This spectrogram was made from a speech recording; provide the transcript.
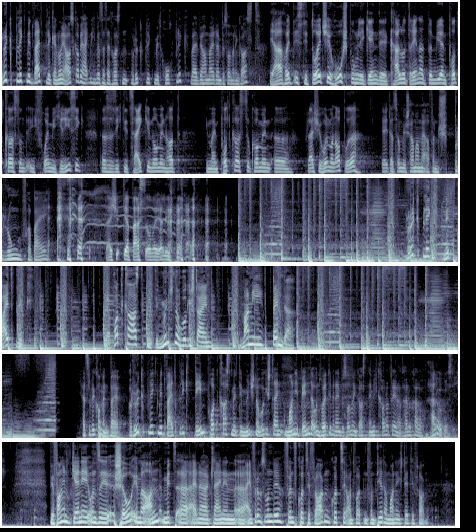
Rückblick mit Weitblick, eine neue Ausgabe. Eigentlich müsste das heißen Rückblick mit Hochblick, weil wir haben heute einen besonderen Gast. Ja, heute ist die deutsche Hochsprunglegende Carlo Trennert bei mir im Podcast und ich freue mich riesig, dass er sich die Zeit genommen hat, in meinen Podcast zu kommen. Äh, Fleische holen wir ab, oder? Ja, ich würde sagen, wir schauen mal auf einen Sprung vorbei. Der passt aber ehrlich. Rückblick mit Weitblick. Podcast mit dem Münchner Urgestein Manny Bender. Herzlich willkommen bei Rückblick mit Weitblick, dem Podcast mit dem Münchner Urgestein Manny Bender und heute mit einem besonderen Gast, nämlich Carlo Trainer. Hallo Carlo. Hallo, grüß dich. Wir fangen gerne unsere Show immer an mit äh, einer kleinen äh, Einführungsrunde. Fünf kurze Fragen, kurze Antworten von dir. Der Manni stellt die Fragen.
